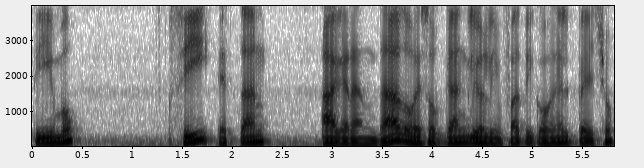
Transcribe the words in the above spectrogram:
timo, si están agrandados esos ganglios linfáticos en el pecho,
